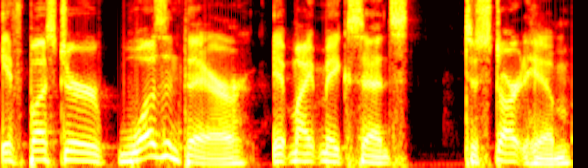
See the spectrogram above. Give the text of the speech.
if buster wasn't there it might make sense to start him.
